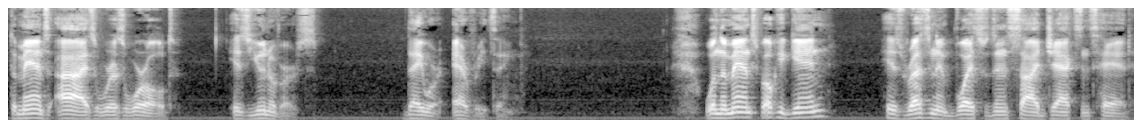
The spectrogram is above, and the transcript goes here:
The man's eyes were his world, his universe. They were everything. When the man spoke again, his resonant voice was inside Jackson's head.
